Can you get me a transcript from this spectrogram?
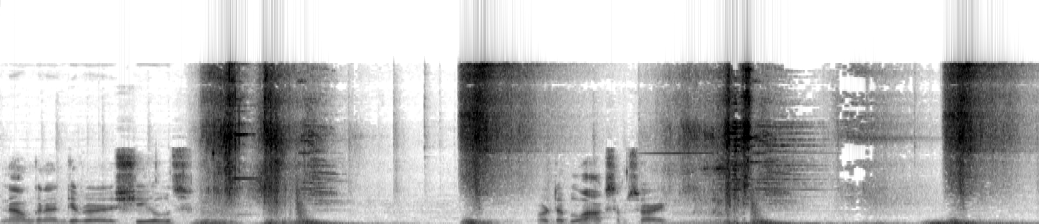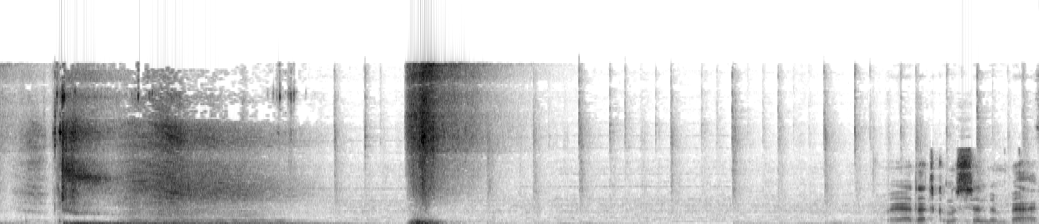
Now I'm gonna get rid of the shields. Or the blocks I'm sorry gonna send them back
